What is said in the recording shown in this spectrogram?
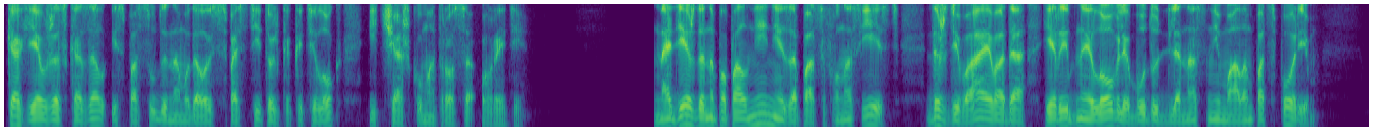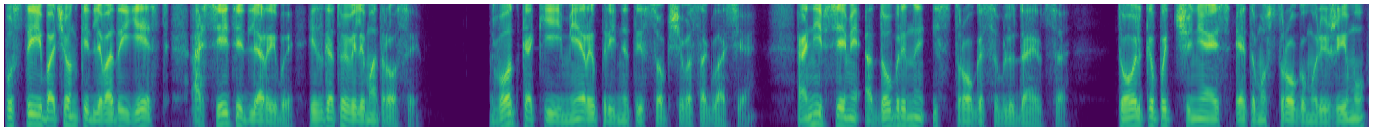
Как я уже сказал, из посуды нам удалось спасти только котелок и чашку матроса Ореди. Надежда на пополнение запасов у нас есть. Дождевая вода и рыбная ловля будут для нас немалым подспорьем. Пустые бочонки для воды есть, а сети для рыбы изготовили матросы. Вот какие меры приняты с общего согласия. Они всеми одобрены и строго соблюдаются. Только подчиняясь этому строгому режиму,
